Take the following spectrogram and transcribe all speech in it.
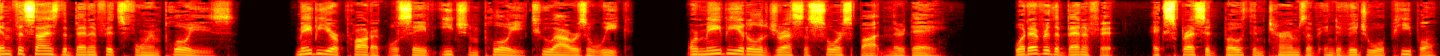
Emphasize the benefits for employees. Maybe your product will save each employee two hours a week, or maybe it'll address a sore spot in their day. Whatever the benefit, express it both in terms of individual people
